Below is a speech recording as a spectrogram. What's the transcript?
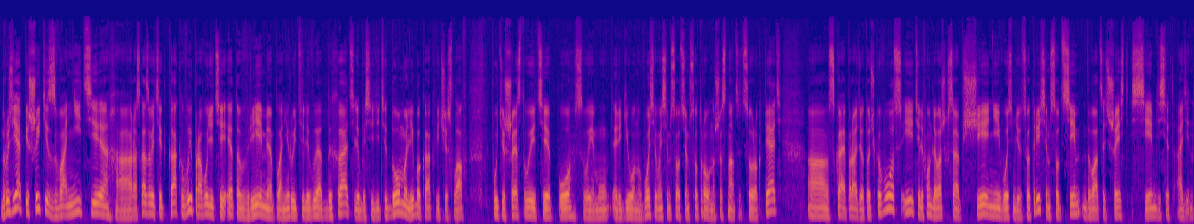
Друзья, пишите, звоните, а, рассказывайте, как вы проводите это время. Планируете ли вы отдыхать, либо сидите дома, либо как Вячеслав путешествуете по своему региону. 8 800 700 ровно 1645 skype-radio.voz и телефон для ваших сообщений 8 903 707 26 71.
